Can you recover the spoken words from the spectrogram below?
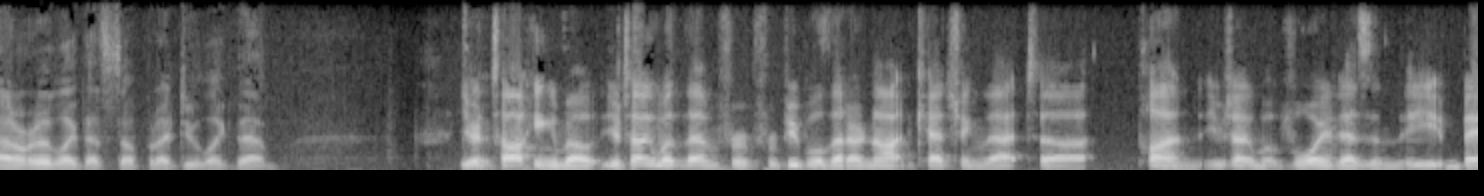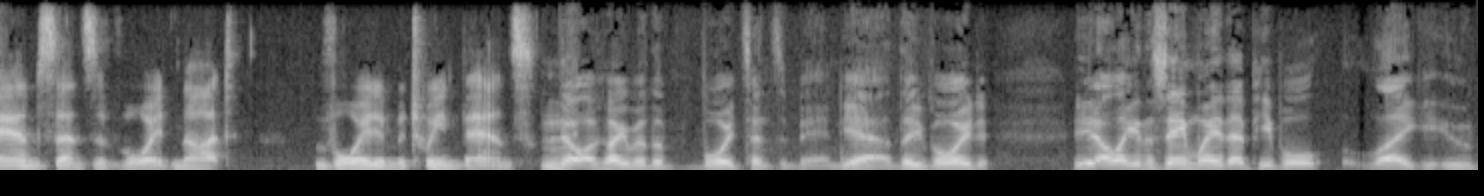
I don't really like that stuff, but I do like them. You're talking about you're talking about them for for people that are not catching that uh, pun. You're talking about void as in the band sense of void, not void in between bands. No, I'm talking about the void sense of band. Yeah, the void. You know, like in the same way that people like who,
